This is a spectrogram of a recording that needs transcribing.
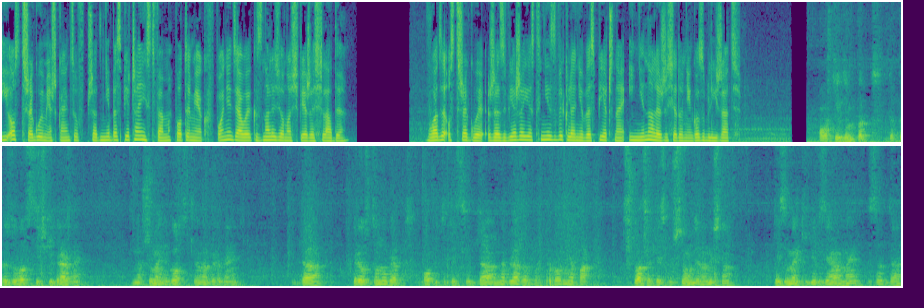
i ostrzegły mieszkańców przed niebezpieczeństwem po tym, jak w poniedziałek znaleziono świeże ślady. Władze ostrzegły, że zwierzę jest niezwykle niebezpieczne i nie należy się do niego zbliżać. Още един път да призова всички граждани на Шумен и гостите на града ни да преустановят опитите си да навлязат в природния парк. Ситуацията е изключително динамична. Тези мерки ги вземаме, за да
